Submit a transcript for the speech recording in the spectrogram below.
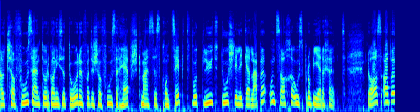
Auch die Schaffhausen haben die Organisatoren von der Schaffhauser Herbstmesse ein Konzept, wo die Leute die Ausstellung erleben und Sachen ausprobieren können. Das aber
